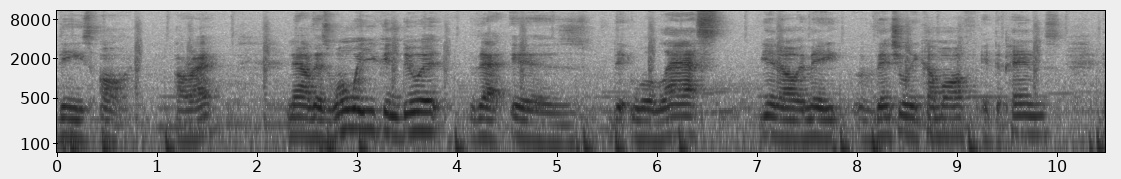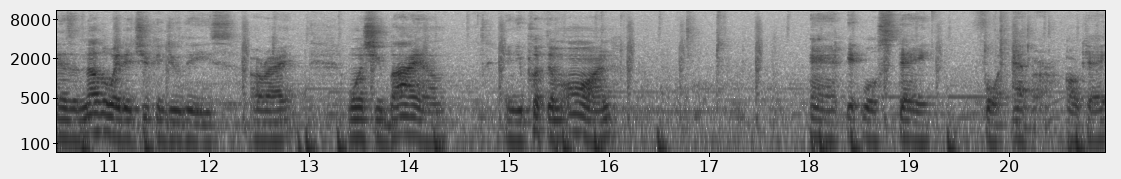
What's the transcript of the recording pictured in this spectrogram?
these on. All right. Now there's one way you can do it that is that will last. You know, it may eventually come off. It depends. There's another way that you can do these. All right. Once you buy them and you put them on, and it will stay forever. Okay.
